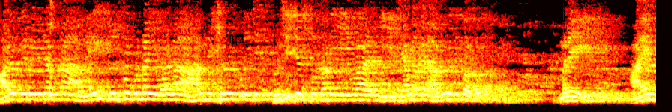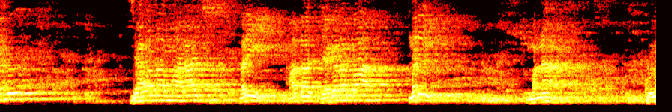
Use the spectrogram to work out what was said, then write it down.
ఆరోగ్యరీత్యా కూడా ఏం చూసుకోకుండా ఇవాళ అహర్నిశలు కృషి కృషి చేస్తున్నారు ఈ వా- ఈ సేవాగఢ అభివృద్ధి కోసం. మరి ఆయనకు సేవలాల్ మహారాజ్ మరి మాతా జగదమ్మ మరి మన కుల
